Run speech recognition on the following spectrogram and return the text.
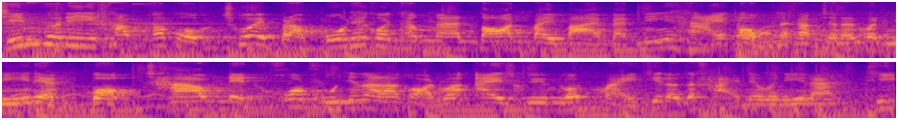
ชิ้นพอดีครับครับผมช่วยปรับมูดให้คนทำงานตอนบ่ายๆแบบนี้หายอ่อมนะครับฉะนั้นวันนี้เนี่ยบอกชาวเน็ตโคตรฟูจินาละก่อนว่าไอศครีมรสใหม่ที่เราจะขายในวันนี้นะที่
